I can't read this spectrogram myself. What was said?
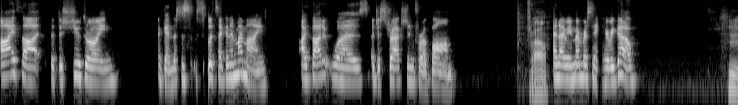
I thought that the shoe throwing, again, this is a split second in my mind, I thought it was a distraction for a bomb. Wow. And I remember saying, "Here we go." Hmm.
